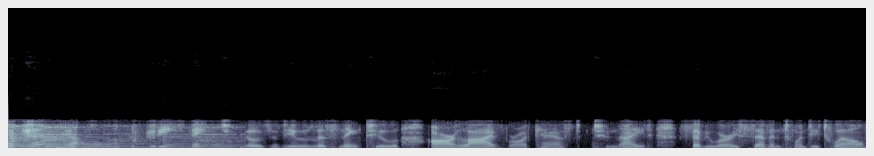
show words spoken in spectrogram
Okay. Good evening to those of you listening to our live broadcast tonight, February 7, 2012.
